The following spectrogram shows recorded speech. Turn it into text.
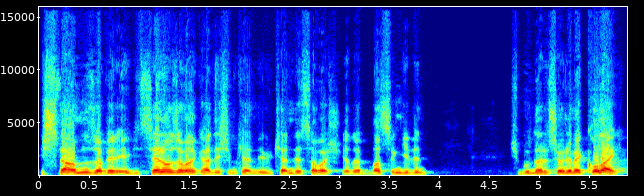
İslam'ın zaferi. E gitsene o zaman kardeşim kendi ülkende savaş ya da basın gidin. Şimdi bunları söylemek kolay.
